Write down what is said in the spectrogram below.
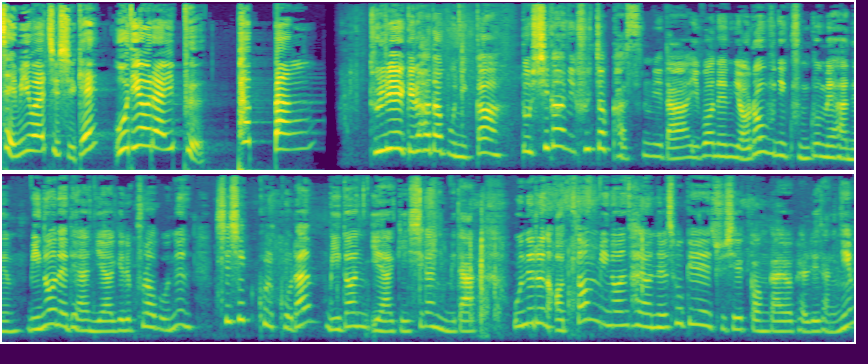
재미와 지식의 오디오 life 팟빵 둘리 얘기를 하다 보니까 또 시간이 훌쩍 갔습니다. 이번에는 여러분이 궁금해하는 민원에 대한 이야기를 풀어보는 시시콜콜한 민원 이야기 시간입니다. 오늘은 어떤 민원 사연을 소개해 주실 건가요, 변리사님?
